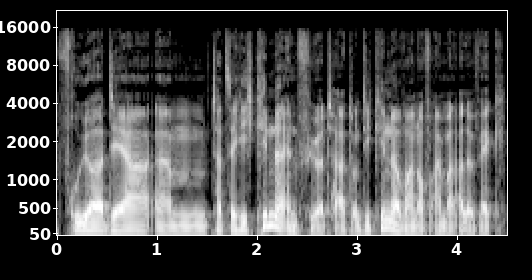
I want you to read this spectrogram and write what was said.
früher, der ähm, tatsächlich Kinder entführt hat und die Kinder waren auf einmal alle weg.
